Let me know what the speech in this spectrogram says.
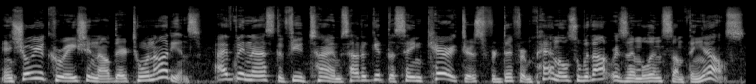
and show your creation out there to an audience. I've been asked a few times how to get the same characters for different panels without resembling something else.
